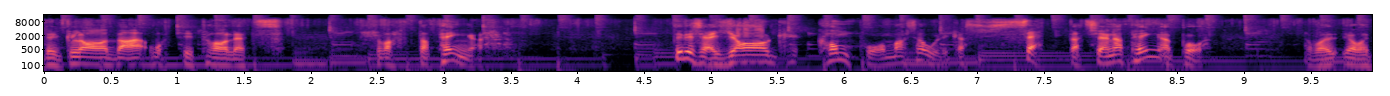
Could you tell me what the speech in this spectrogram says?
det glada 80-talets svarta pengar. Det vill säga jag kom på massa olika sätt att tjäna pengar på. Jag var, jag var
